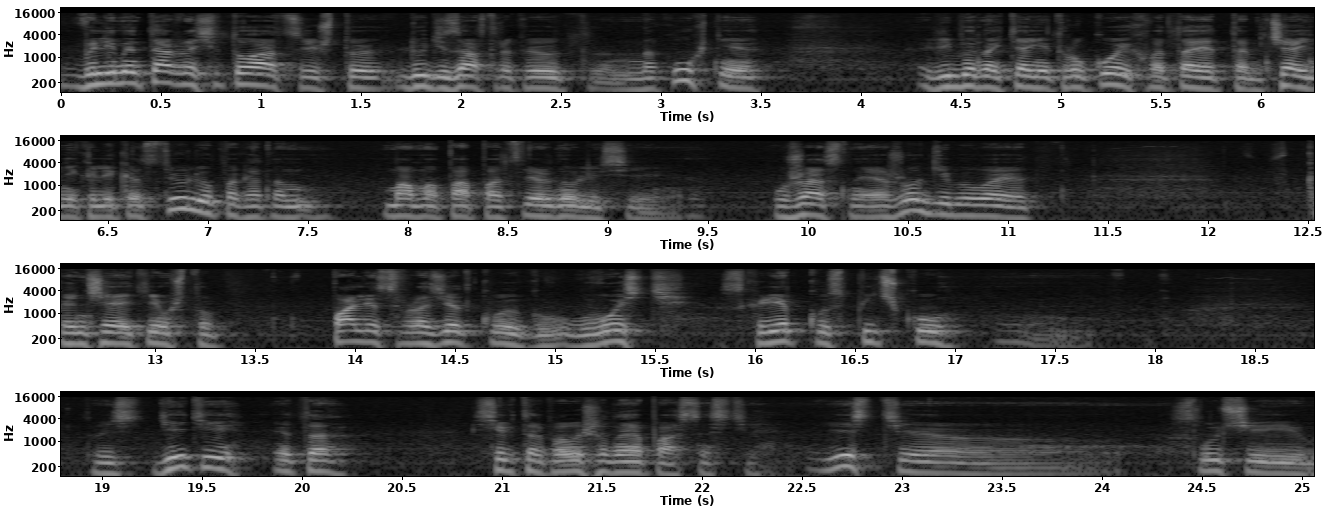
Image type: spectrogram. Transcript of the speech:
в элементарной ситуации, что люди завтракают на кухне, ребенок тянет рукой, хватает там чайник или кастрюлю, пока там мама, папа отвернулись, и ужасные ожоги бывают, кончая тем, что палец в розетку, гвоздь, скрепку, спичку. То есть дети – это сектор повышенной опасности. Есть э, случаи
